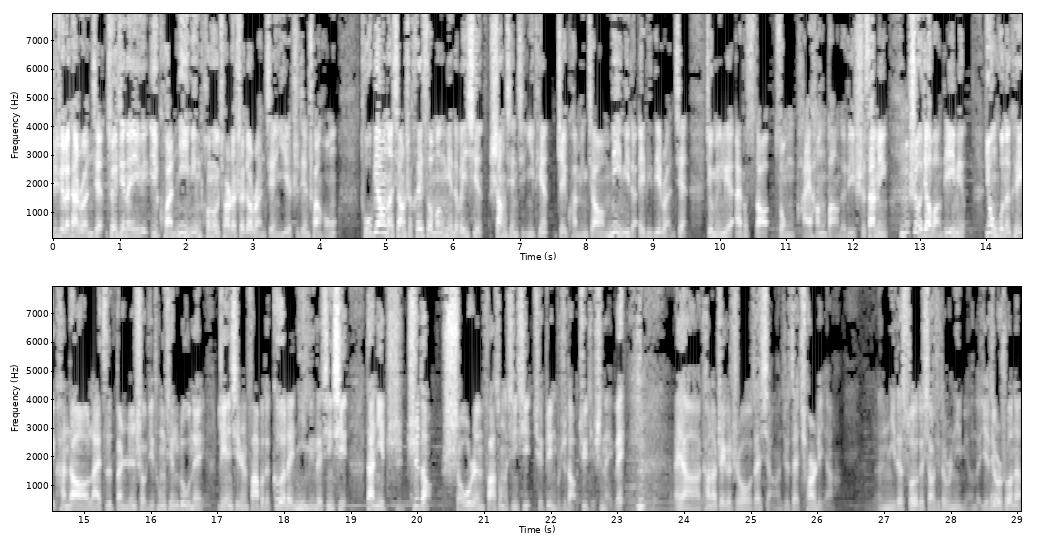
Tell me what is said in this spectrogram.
继续来看软件，最近呢一一款匿名朋友圈的社交软件一夜之间窜红，图标呢像是黑色蒙面的微信，上线仅一天，这款名叫“秘密”的 APP 软件就名列 Apple Store 总排行榜的第十三名，社交榜第一名。用户呢可以看到来自本人手机通讯录内联系人发布的各类匿名的信息，但你只知道熟人发送的信息，却并不知道具体是哪位。哎呀，看到这个之后，我在想，就在圈里啊。嗯，你的所有的消息都是匿名的，也就是说呢，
